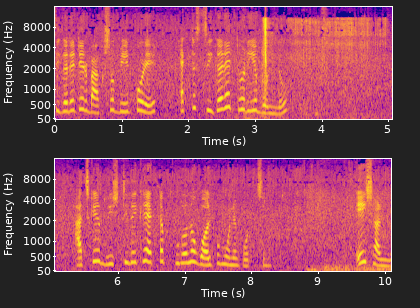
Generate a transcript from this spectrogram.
সিগারেটের বাক্স বের করে একটা সিগারেট ধরিয়ে বলল, আজকের বৃষ্টি দেখে একটা পুরনো গল্প মনে পড়ছে। এই সারল।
